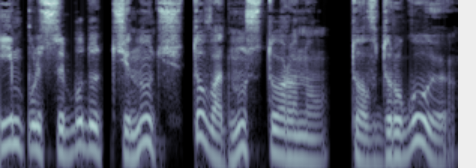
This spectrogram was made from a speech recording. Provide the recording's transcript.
Импульсы будут тянуть то в одну сторону, то в другую.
